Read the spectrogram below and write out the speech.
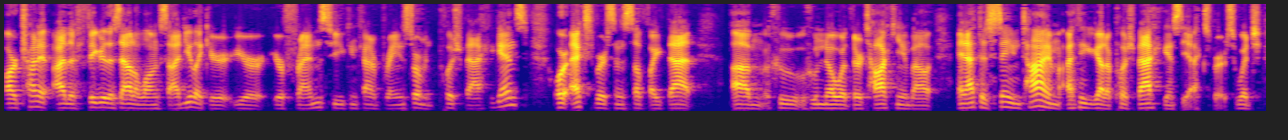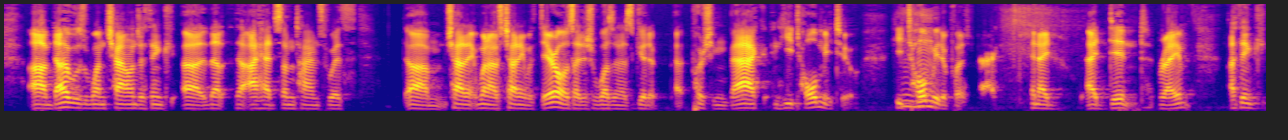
are trying to either figure this out alongside you, like your your your friends, who you can kind of brainstorm and push back against, or experts and stuff like that. Um, who who know what they're talking about. And at the same time, I think you got to push back against the experts, which um, that was one challenge I think uh, that that I had sometimes with um, chatting when I was chatting with Derral is I just wasn't as good at, at, pushing back, and he told me to. He mm-hmm. told me to push back, and I I didn't. Right? I think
